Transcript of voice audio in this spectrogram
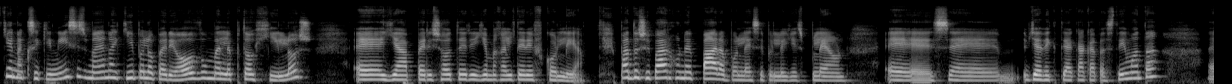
Και να ξεκινήσεις με ένα κύπελο περίοδου με λεπτό χείλος, ε, για, περισσότερη, για μεγαλύτερη ευκολία. Πάντως υπάρχουν πάρα πολλές επιλογές πλέον ε, σε διαδικτυακά καταστήματα ε,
